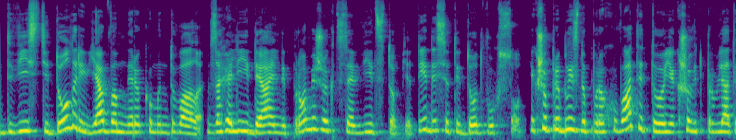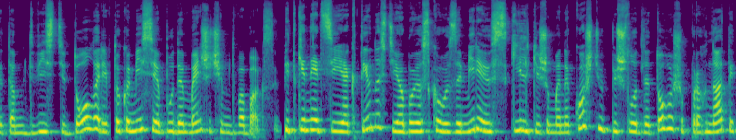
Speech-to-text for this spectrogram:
200 доларів, я б вам не рекомендувала. Взагалі ідеальний проміжок це від 150 до 200. Якщо приблизно порахувати, то якщо відправляти там 200 доларів, то комісія буде менше, ніж 2 бакси. Під кінець цієї активності я обов'язково заміряю, скільки ж у мене коштів пішло для того, щоб прогнати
